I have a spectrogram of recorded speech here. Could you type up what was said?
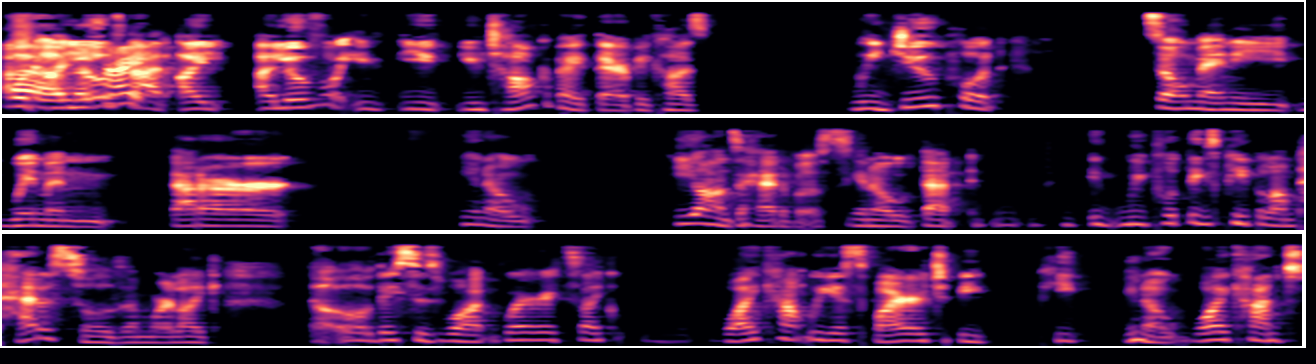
but um, I love right. that. I, I love what you, you, you talk about there because we do put so many women that are you know, eons ahead of us, you know, that we put these people on pedestals and we're like, oh, this is what, where it's like, why can't we aspire to be people, you know, why can't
